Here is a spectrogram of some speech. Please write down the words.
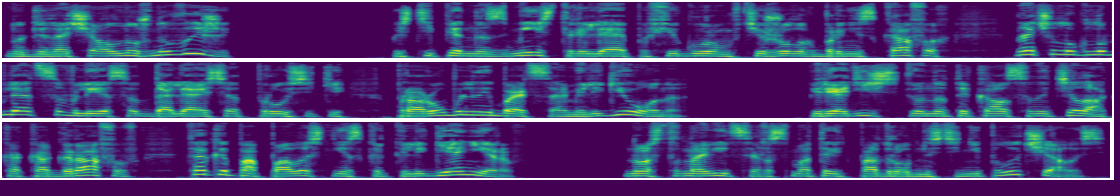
Но для начала нужно выжить. Постепенно змей, стреляя по фигурам в тяжелых бронескафах, начал углубляться в лес, отдаляясь от просеки, прорубленной бойцами легиона. Периодически он натыкался на тела как аграфов, так и попалось несколько легионеров. Но остановиться и рассмотреть подробности не получалось.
